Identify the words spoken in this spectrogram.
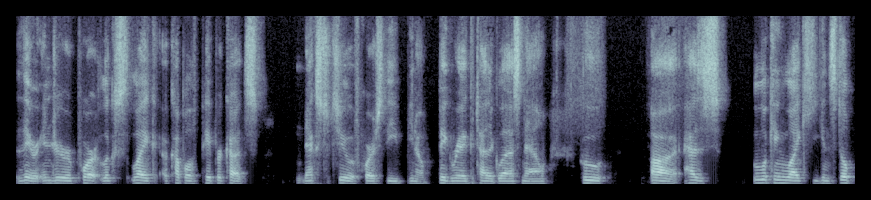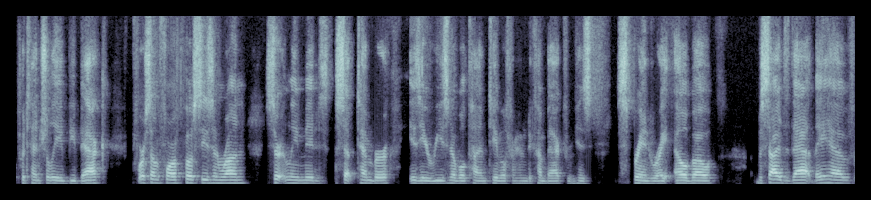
their injury report looks like a couple of paper cuts next to, of course, the you know big rig Tyler Glasnow, who uh, has looking like he can still potentially be back for some form of postseason run. Certainly, mid September is a reasonable timetable for him to come back from his sprained right elbow. Besides that, they have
